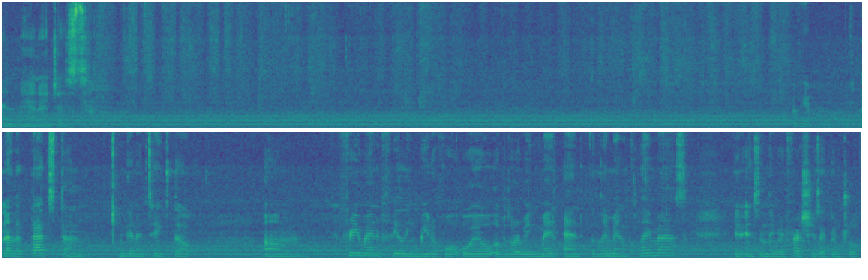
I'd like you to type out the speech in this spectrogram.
And then I just Okay. Now that that's done, I'm gonna take the um, Freeman Feeling Beautiful Oil Absorbing Mint and Lemon Clay Mask. It instantly refreshes and controls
